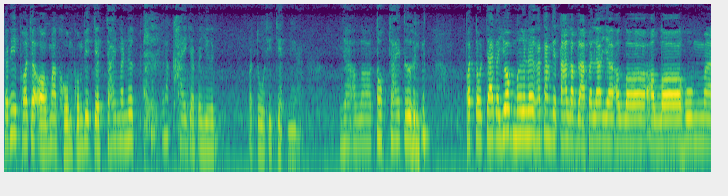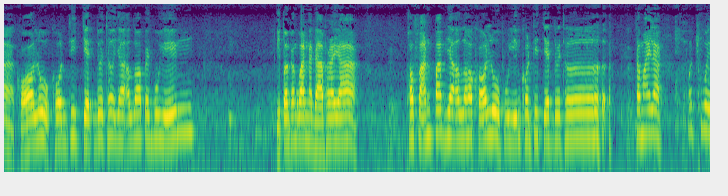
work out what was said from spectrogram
ตอนนี้พอจะออกมาขุมขุมที่เจ็ดใจมานึก แล้วใครจะไปยืน ประตูที่เจ็ดเนี่ย ยาอัลลอฮ์ตกใจตื่น พอตกใจก็ยกมือเลยครับทั้งที่ตาหลับๆไปแล้วยาอัลลอฮ์อัลลอฮุมมาขอลูกคนที่เจ็ดด้วยเธอยาอัลลอฮ์เป็นผู้หญิง อีตอนกลางวันนะด่าภรรยา พอฝันปั๊บยาอัลลอฮ์ขอลูกผู้หญิงคนที่เจ็ดด้วยเธอทำไมล่ะ เพราะช่วย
